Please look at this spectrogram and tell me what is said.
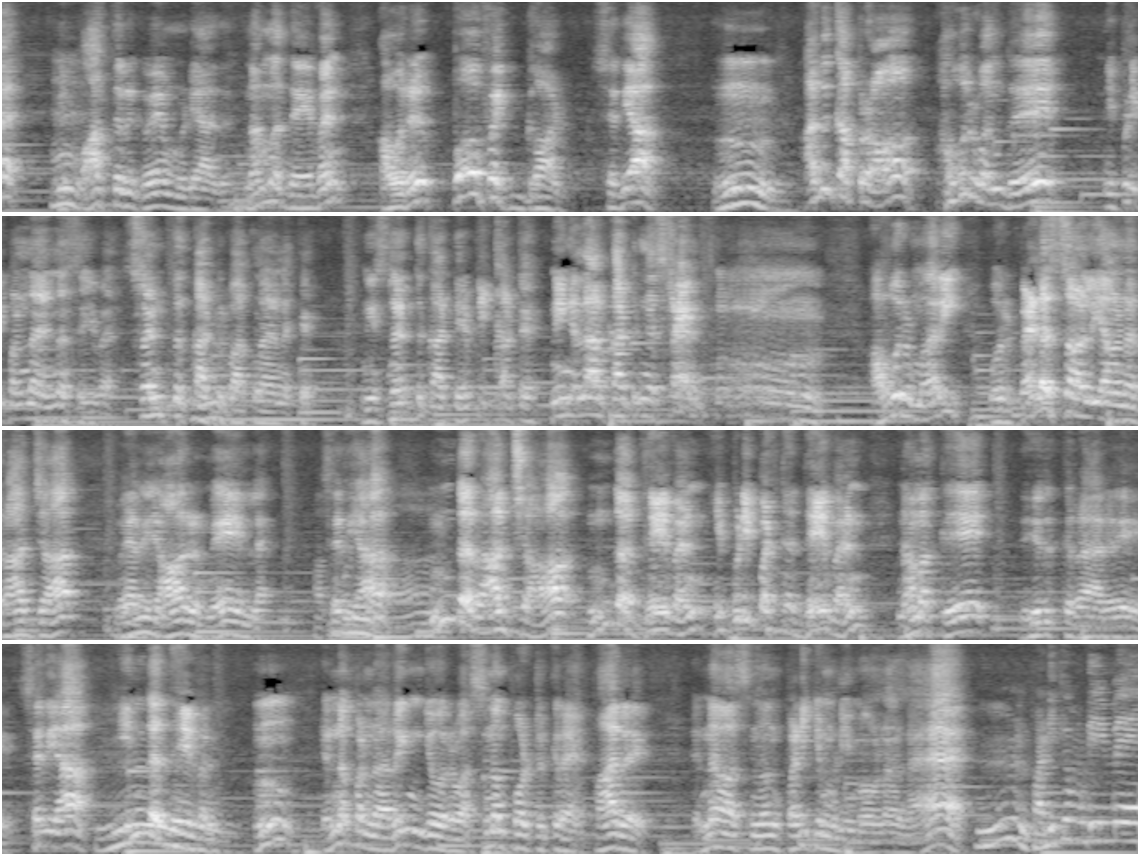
பார்த்திருக்கவே முடியாது. நம்ம தேவன் அவரு பெர்ஃபெக்ட் காட் சரியா? ம். அதுக்கப்புறம் அவர் வந்து இப்படி பண்ணா என்ன செய்வ? ஸ்ட்ரென்த் காட்டு பார்க்கலாம் எனக்கு. நீ ஸ்ட்ரென்த் காட்டு எப்படி காட்டு? நீங்க எல்லாரும் காட்டுங்க ஸ்ட்ரென்த் அவர் மாதிரி ஒரு பலசாலியான ராஜா வேற யாருமே இல்ல. சரியா? இந்த ராஜா இந்த தேவன் இப்படிப்பட்ட தேவன் நமக்கு இருக்கிறாரு. சரியா? இந்த தேவன் என்ன பண்ணாரு? இங்க ஒரு வசனம் போட்டிருக்கிறேன். பாரு. என்ன வசனம் படிக்க முடியுமா உன்னால? படிக்க முடியுமே.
